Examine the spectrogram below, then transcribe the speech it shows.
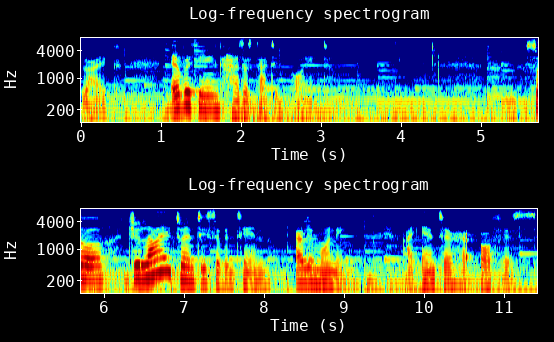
Like, everything has a starting point. So, July 2017, early morning, I enter her office.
